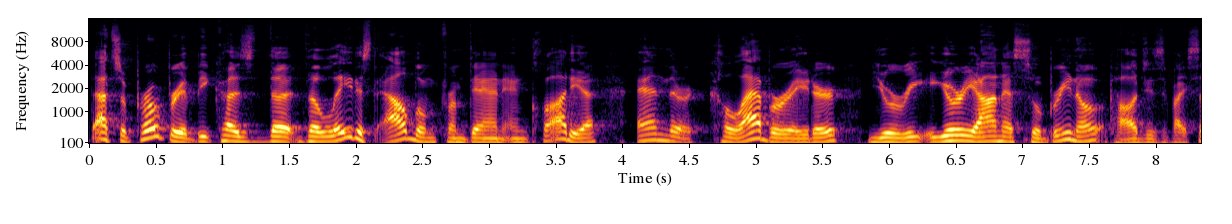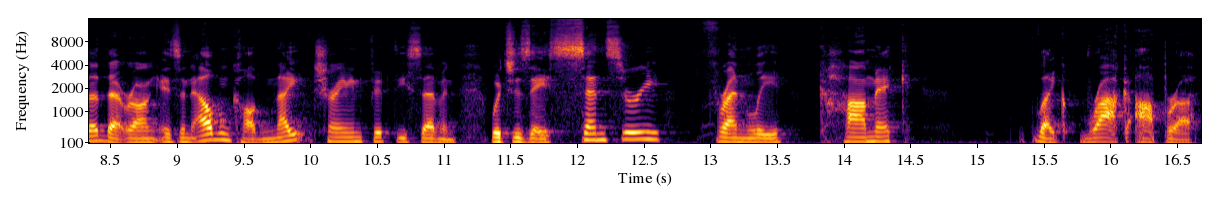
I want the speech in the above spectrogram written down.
that's appropriate because the the latest album from Dan and Claudia and their collaborator Yuri, Yuriana Sobrino apologies if I said that wrong is an album called Night Train 57 which is a sensory friendly comic like rock opera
